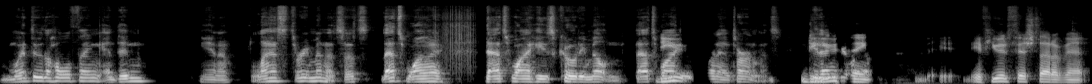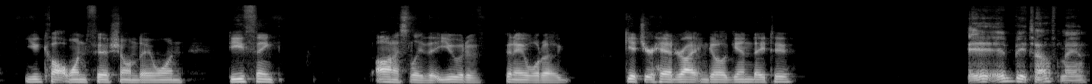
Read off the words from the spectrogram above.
Went through the whole thing and didn't, you know, last three minutes. That's that's why that's why he's Cody Milton. That's do why you, he's winning tournaments. Do you think if you had fished that event, you caught one fish on day one, do you think honestly that you would have been able to get your head right and go again day two? It, would be tough, man.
